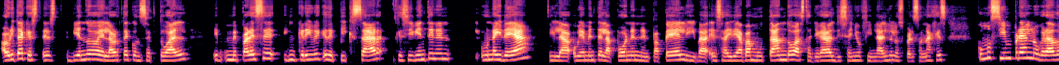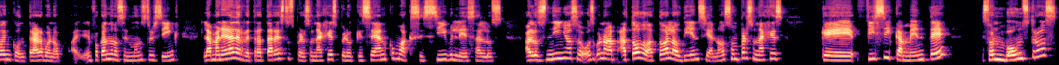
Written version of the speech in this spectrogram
ahorita que estés viendo el arte conceptual, eh, me parece increíble que de Pixar, que si bien tienen una idea y la, obviamente la ponen en papel y esa idea va mutando hasta llegar al diseño final de los personajes, como siempre han logrado encontrar, bueno, enfocándonos en Monster Inc., la manera de retratar a estos personajes, pero que sean como accesibles a los, a los niños, o, bueno, a todo, a toda la audiencia, ¿no? Son personajes que físicamente son monstruos,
